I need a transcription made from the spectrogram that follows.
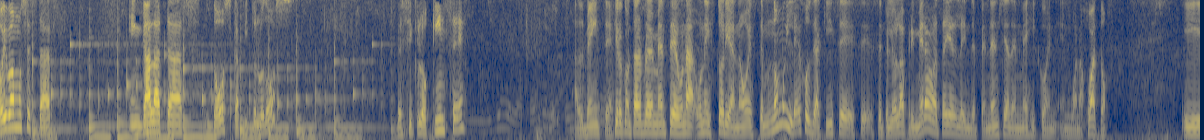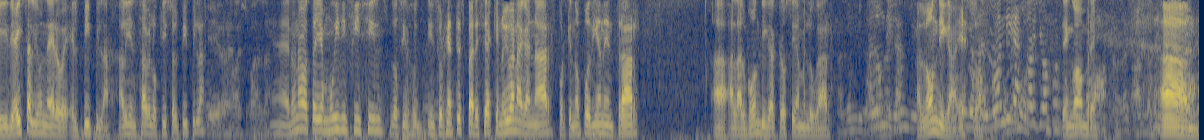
Hoy vamos a estar en Gálatas 2, capítulo 2, versículo 15 al 20. Quiero contar brevemente una, una historia, ¿no? Este, no muy lejos de aquí se, se, se peleó la primera batalla de la independencia de México en, en, Guanajuato. Y de ahí salió un héroe, el Pípila. ¿Alguien sabe lo que hizo el Pípila? Era una batalla muy difícil. Los insurgentes parecía que no iban a ganar porque no podían entrar a, a la Algóndiga, creo que se llama el lugar. Alóndiga. Alóndiga, eso. Alóndiga soy yo por Tengo hambre. Um,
